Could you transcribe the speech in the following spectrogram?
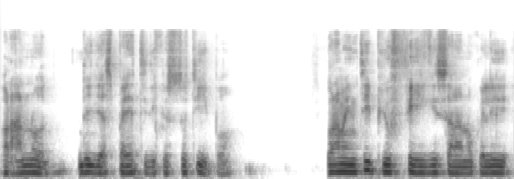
avranno degli aspetti di questo tipo. Sicuramente i più fighi saranno quelli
